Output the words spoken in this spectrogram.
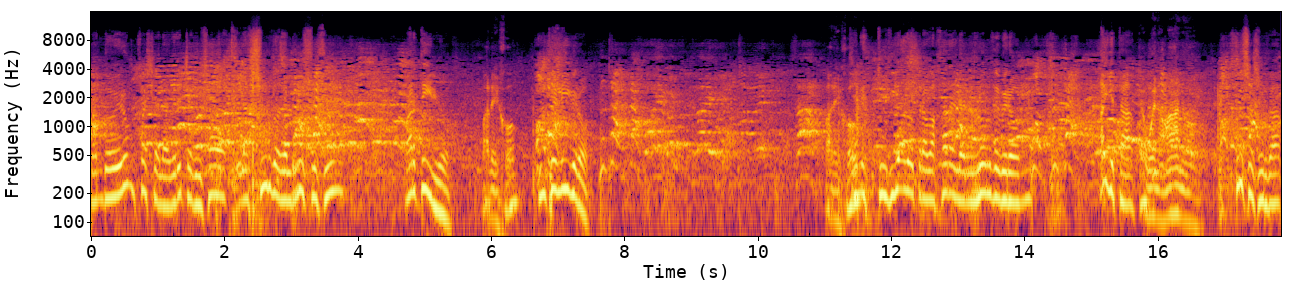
Cuando Verón falla la derecha cruzada, la zurda del ruso es un martirio, Parejo. un peligro. Parejo. Tiene estudiado trabajar el error de Verón. Ahí está, Qué buena mano. cruza zurda.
